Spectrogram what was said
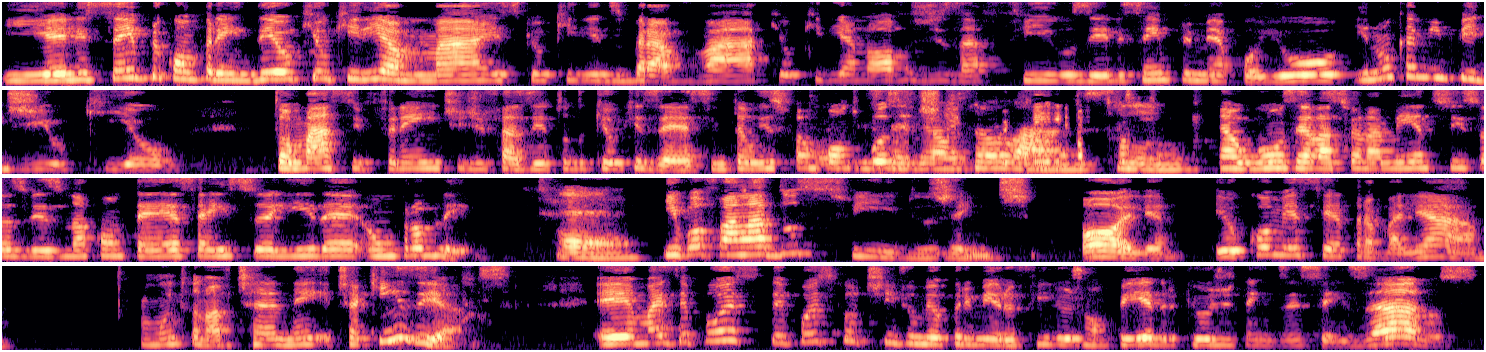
E ele sempre compreendeu que eu queria mais, que eu queria desbravar, que eu queria novos desafios. ele sempre me apoiou e nunca me impediu que eu tomasse frente de fazer tudo o que eu quisesse. Então, isso foi um ponto positivo. Lado, em alguns relacionamentos, isso às vezes não acontece, é isso aí é um problema. É. E vou falar dos filhos, gente. Olha, eu comecei a trabalhar muito nova, tinha, tinha 15 anos. É, mas depois, depois que eu tive o meu primeiro filho, o João Pedro, que hoje tem 16 anos,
